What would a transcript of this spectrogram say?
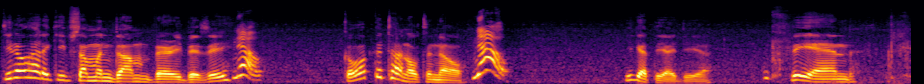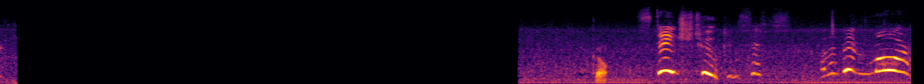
Do you know how to keep someone dumb very busy? No. Go up the tunnel to know. No. You get the idea. The end. Stage two consists of a bit more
